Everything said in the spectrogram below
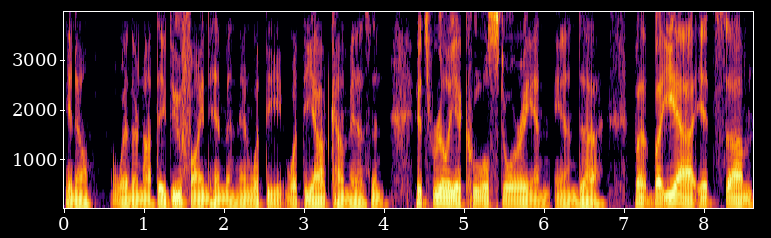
you know whether or not they do find him and, and what the what the outcome is. And it's really a cool story and and uh, but but yeah it's um,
